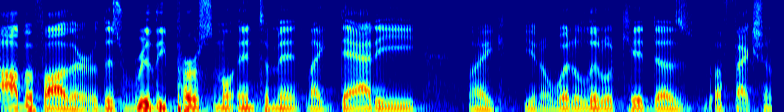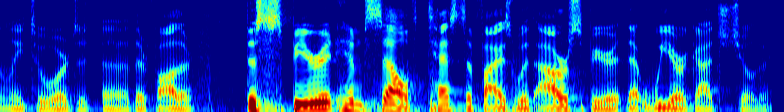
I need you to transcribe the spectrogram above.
Abba, Father, or this really personal, intimate, like daddy, like, you know, what a little kid does affectionately towards uh, their father. The Spirit himself testifies with our spirit that we are God's children.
